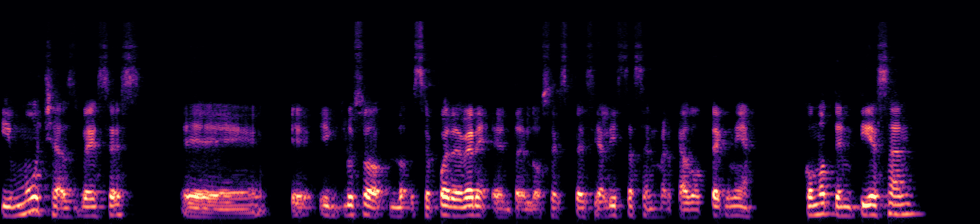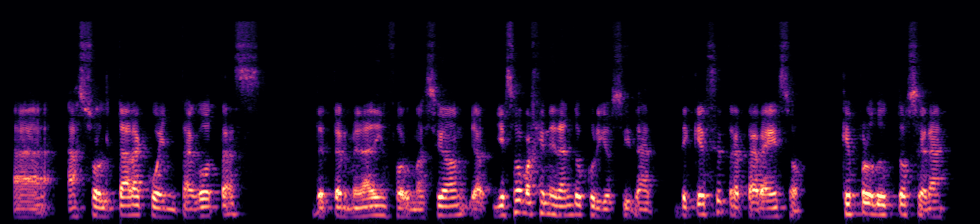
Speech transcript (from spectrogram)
y muchas veces eh, eh, incluso se puede ver entre los especialistas en mercadotecnia, cómo te empiezan a, soltar a cuentagotas determinada información y eso va generando curiosidad. ¿De qué se tratará eso? ¿Qué producto será?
